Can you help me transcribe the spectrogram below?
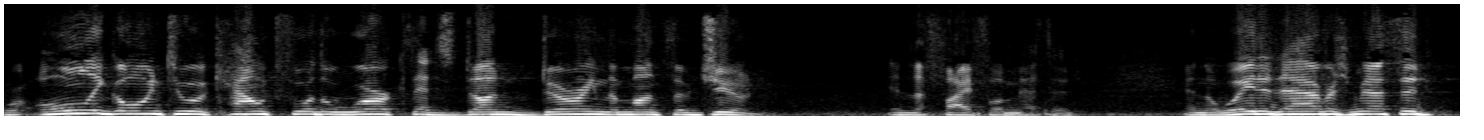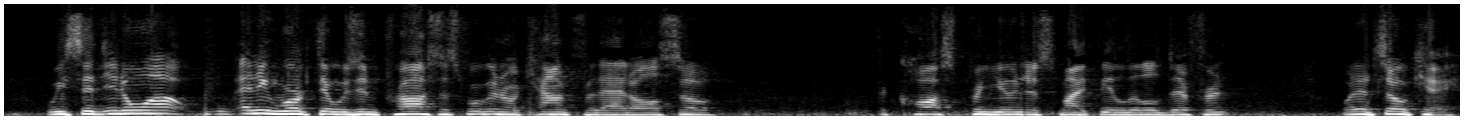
We're only going to account for the work that's done during the month of June in the FIFO method. In the weighted average method, we said, you know what, any work that was in process, we're going to account for that also. The cost per units might be a little different, but it's okay.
